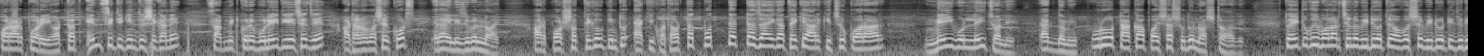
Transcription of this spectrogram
করার পরে, অর্থাৎ এনসিটি কিন্তু সেখানে সাবমিট করে বলেই দিয়েছে যে আঠারো মাসের কোর্স, এরা এলিজিবল নয়। আর পর্ষদ থেকেও কিন্তু একই কথা, অর্থাৎ প্রত্যেকটা জায়গা থেকে আর কিছু করার নেই বললেই চলে, একদমই। পুরো টাকা পয়সা শুধু নষ্ট হবে। তো এইটুকুই বলার ছিল ভিডিওতে। অবশ্যই ভিডিওটি যদি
